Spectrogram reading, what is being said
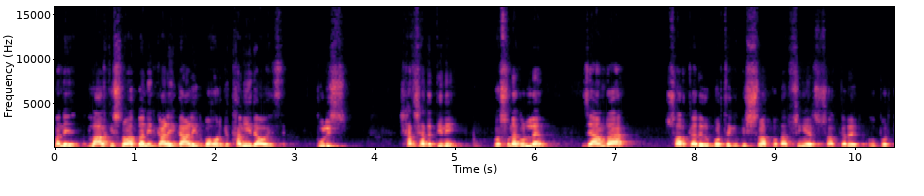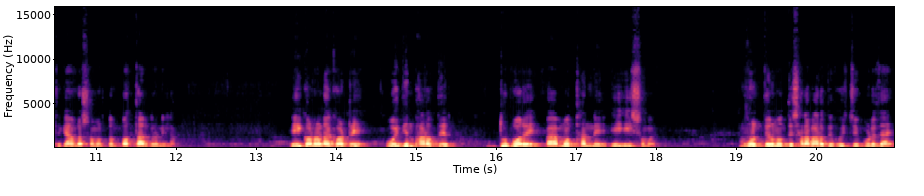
মানে লালকৃষ্ণ আদবানির গাড়ি, গাড়ির বহরকে থামিয়ে দেওয়া হয়েছে। পুলিশ। সাথে সাথে তিনি ঘোষণা করলেন যে আমরা সরকারের উপর থেকে, বিশ্বনাথ প্রতাপ সিংয়ের সরকারের উপর থেকে আমরা সমর্থন প্রত্যাহার করে নিলাম। এই ঘটনাটা ঘটে ওই দিন ভারতের দুপুরে বা মধ্যাহ্নে এই এই সময়। মুহূর্তের মধ্যে সারা ভারতে হইচই পড়ে যায়।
